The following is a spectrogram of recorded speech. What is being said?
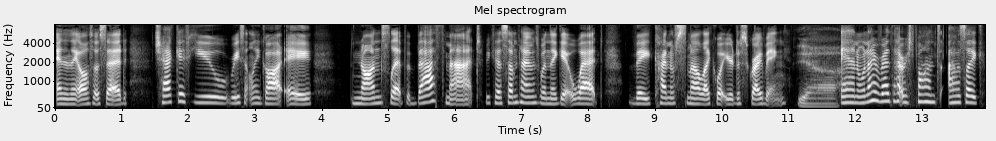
and then they also said check if you recently got a non-slip bath mat because sometimes when they get wet, they kind of smell like what you're describing. Yeah. And when I read that response, I was like,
